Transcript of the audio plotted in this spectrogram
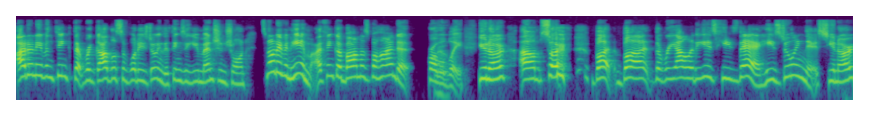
I don't even think that regardless of what he's doing the things that you mentioned sean it's not even him. I think obama's behind it probably yeah. you know? Um so but but the reality is he's there. He's doing this you know?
